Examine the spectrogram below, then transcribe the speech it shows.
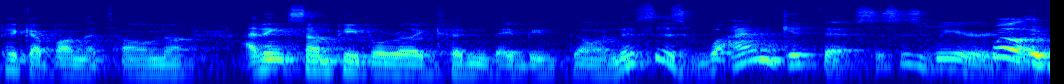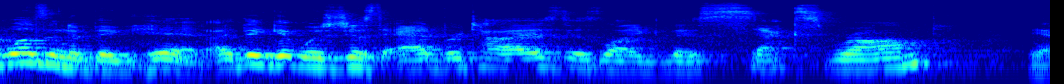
pick up on the tone, though. I think some people really couldn't. They'd be going, "This is I don't get this. This is weird." well, it wasn't a big hit. I think it was just advertised as like this sex romp. Yeah.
